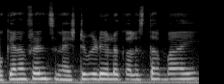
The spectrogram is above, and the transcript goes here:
ఓకేనా ఫ్రెండ్స్? నెక్స్ట్ వీడియోలో కలుస్తా బాయ్.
